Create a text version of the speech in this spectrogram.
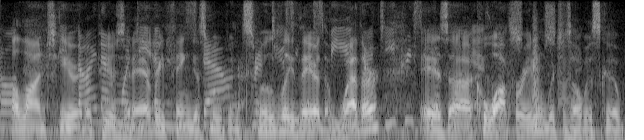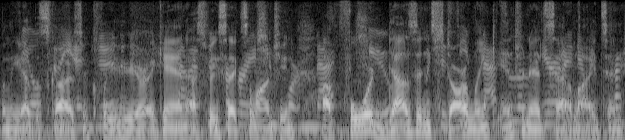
a launch here. It appears that everything is moving smoothly there. The weather is uh, cooperating, which is always good when the, uh, the skies are clear here. Again, uh, SpaceX launching uh, four dozen Starlink internet satellites. And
